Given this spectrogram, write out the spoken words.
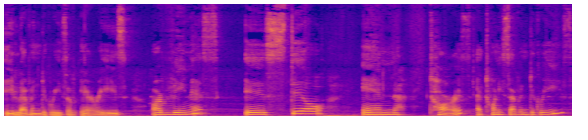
11 degrees of Aries. Our Venus is still in Taurus at 27 degrees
